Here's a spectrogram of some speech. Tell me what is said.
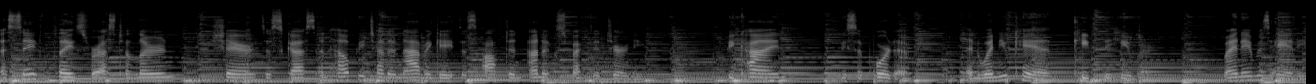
a safe place for us to learn, share, discuss, and help each other navigate this often unexpected journey. Be kind, be supportive, and when you can, keep the humor. My name is Annie,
